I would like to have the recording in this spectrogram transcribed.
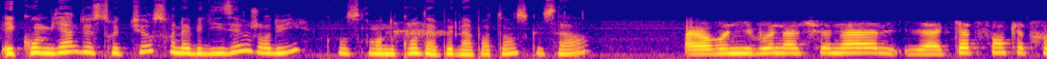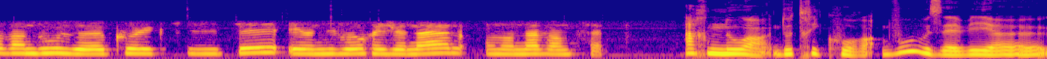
Et combien de structures sont labellisées aujourd'hui? Qu'on se rende compte un peu de l'importance que ça a? Alors au niveau national, il y a 492 euh, collectivités et au niveau régional, on en a 27. Arnaud d'Autricourt, vous, vous avez euh,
